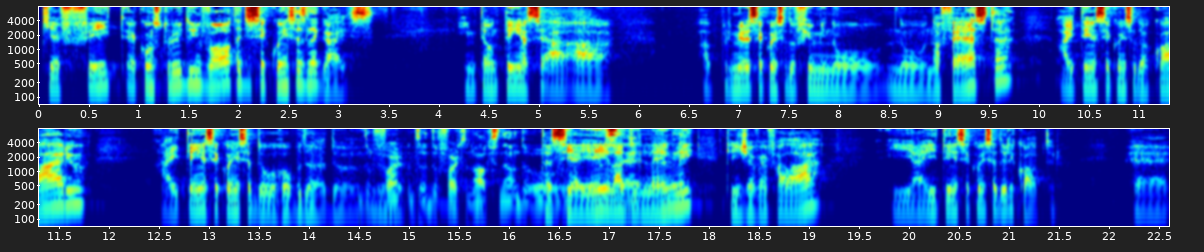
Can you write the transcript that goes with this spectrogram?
que é feito, é construído em volta de sequências legais. Então tem a, a, a primeira sequência do filme no, no, na festa, aí tem a sequência do aquário, aí tem a sequência do roubo do, do, Do, do- For, do, do Fort Knox, não, do... da CIA do lá CIA, de é. Langley, que a gente já vai falar. E aí tem a sequência do helicóptero. É,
